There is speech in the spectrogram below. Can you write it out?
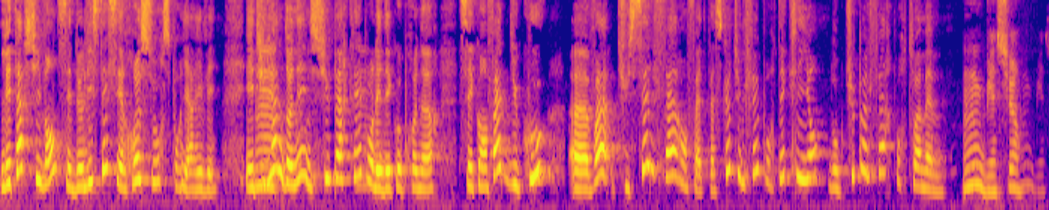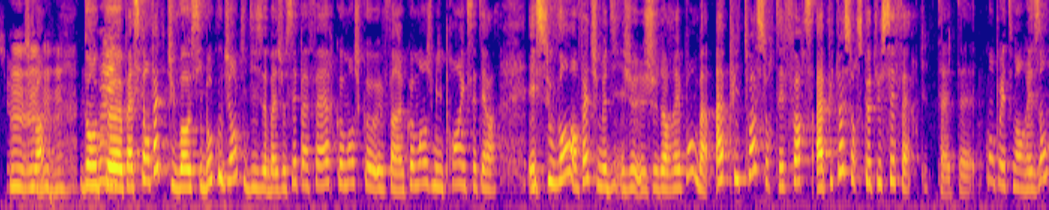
l'étape suivante c'est de lister ses ressources pour y arriver. Et tu mm. viens de donner une super clé pour les décopreneurs, c'est qu'en fait du coup euh, voilà, tu sais le faire en fait parce que tu le fais pour tes clients, donc tu peux le faire pour toi-même. Mm, bien sûr. Mm, tu vois mm, mm, Donc euh, parce qu'en fait, tu vois aussi beaucoup de gens qui disent bah je sais pas faire, comment je enfin comment je m'y prends, etc. Et souvent, en fait, je me dis, je, je leur réponds bah appuie-toi sur tes forces, appuie-toi sur ce que tu sais faire. Tu as, complètement raison.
